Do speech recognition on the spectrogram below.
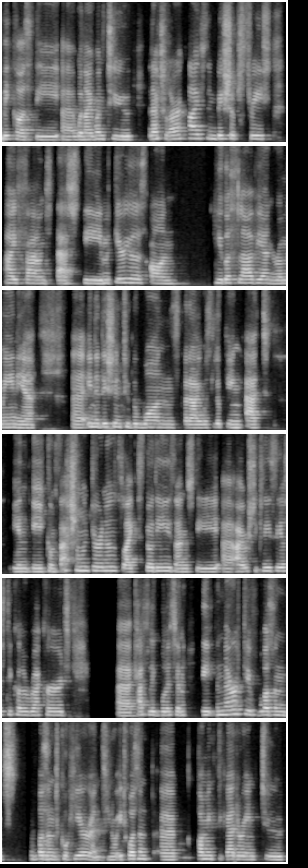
because the uh, when I went to the National Archives in Bishop Street, I found that the materials on Yugoslavia and Romania, uh, in addition to the ones that I was looking at in the confessional journals like Studies and the uh, Irish Ecclesiastical Record, uh, Catholic Bulletin, the, the, narrative wasn't wasn't coherent. You know, it wasn't uh, coming together into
